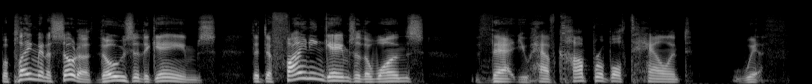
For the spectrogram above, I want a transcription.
But playing Minnesota, those are the games. The defining games are the ones that you have comparable talent with.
